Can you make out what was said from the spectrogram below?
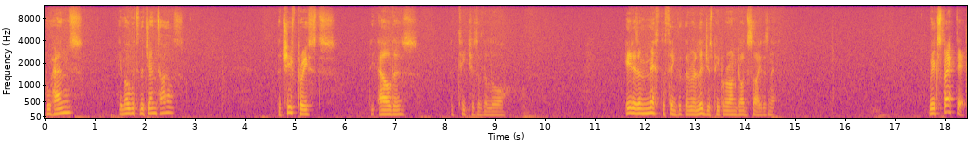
Who hands him over to the Gentiles? The chief priests the elders, the teachers of the law. It is a myth to think that the religious people are on God's side, isn't it? We expect it.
